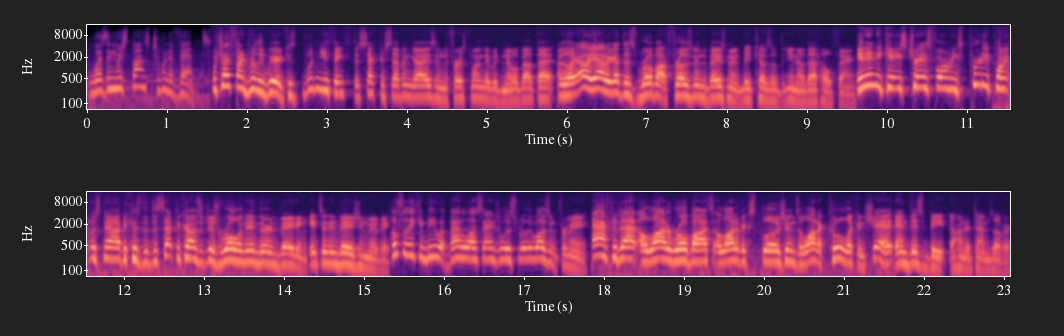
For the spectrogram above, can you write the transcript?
was in response to an event. which I find really weird because wouldn't you think that the Sector 7 guys in the first one they would know about that? They're like, "Oh yeah, we got this robot frozen in the basement because of, you know, that whole thing." In any case, transforming's pretty pointless now because the Decepticons are just rolling in, they're invading. It's an invasion movie. Hopefully it can be what Battle Los Angeles really wasn't for me. After that, a lot of robots, a lot of explosions, a lot of cool looking shit, and this beat a hundred times over.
